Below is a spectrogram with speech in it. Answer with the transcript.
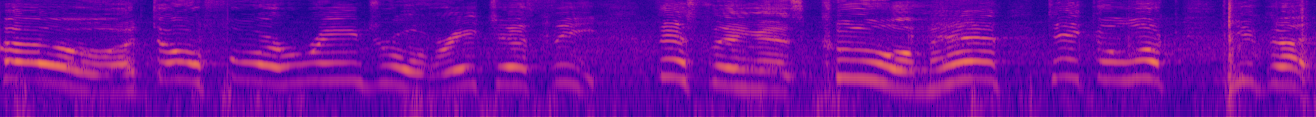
Whoa, a 04 Range Rover HSE. This thing is cool, man. Take a look. You got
